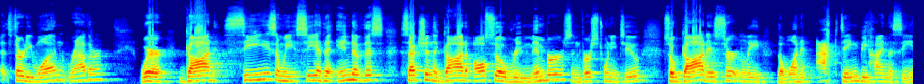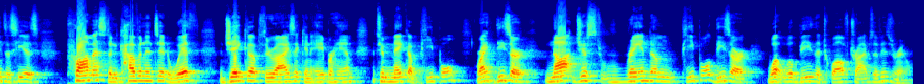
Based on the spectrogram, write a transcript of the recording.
31 rather where God sees, and we see at the end of this section that God also remembers in verse 22. So God is certainly the one acting behind the scenes as he is promised and covenanted with Jacob through Isaac and Abraham to make a people, right? These are not just random people, these are what will be the 12 tribes of Israel.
